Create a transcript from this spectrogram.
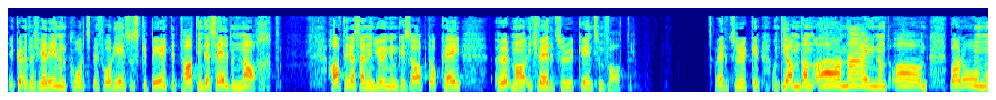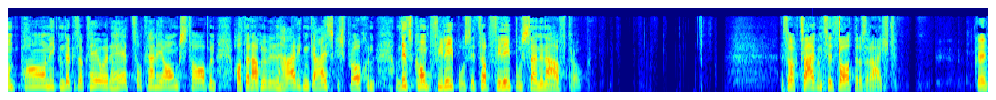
Ihr könnt euch erinnern, kurz bevor Jesus gebetet hat, in derselben Nacht, hat er ja seinen Jüngern gesagt, okay, hört mal, ich werde zurückgehen zum Vater werde zurückgehen. Und die haben dann, ah oh, nein und oh und warum und Panik. Und er hat gesagt, hey, euer Herz soll keine Angst haben. Hat dann auch über den Heiligen Geist gesprochen. Und jetzt kommt Philippus. Jetzt hat Philippus seinen Auftrag. Er sagt, zeig uns den Vater, das reicht. Okay?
